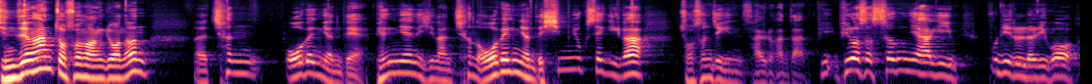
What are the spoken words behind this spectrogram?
진정한 조선 왕조는 1500년대 100년이 지난 1500년대 16세기가 조선적인 사회로 간다. 비, 비로소 성리학이 뿌리를 내리고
